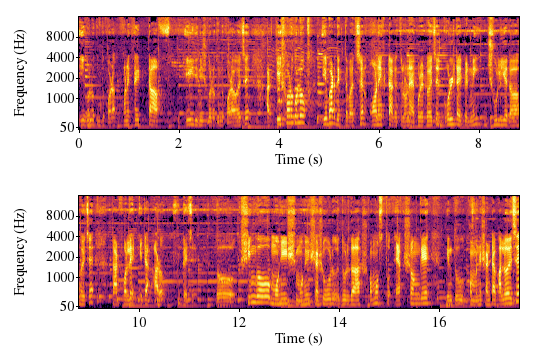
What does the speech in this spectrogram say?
এগুলো কিন্তু করা অনেকটাই টাফ এই জিনিসগুলো কিন্তু করা হয়েছে। আর কেশরগুলো এবার দেখতে পাচ্ছেন, অনেকটা আগের তুলনায় অ্যাকুরেট হয়েছে। গোল টাইপের নেই, ঝুলিয়ে দেওয়া হয়েছে। তার ফলে এটা আরও ফুটেছে। তো সিংহ, মহিষ মহিষ মহিষাসুর, দুর্গা সমস্ত একসঙ্গে কিন্তু কম্বিনেশনটা ভালো হয়েছে।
